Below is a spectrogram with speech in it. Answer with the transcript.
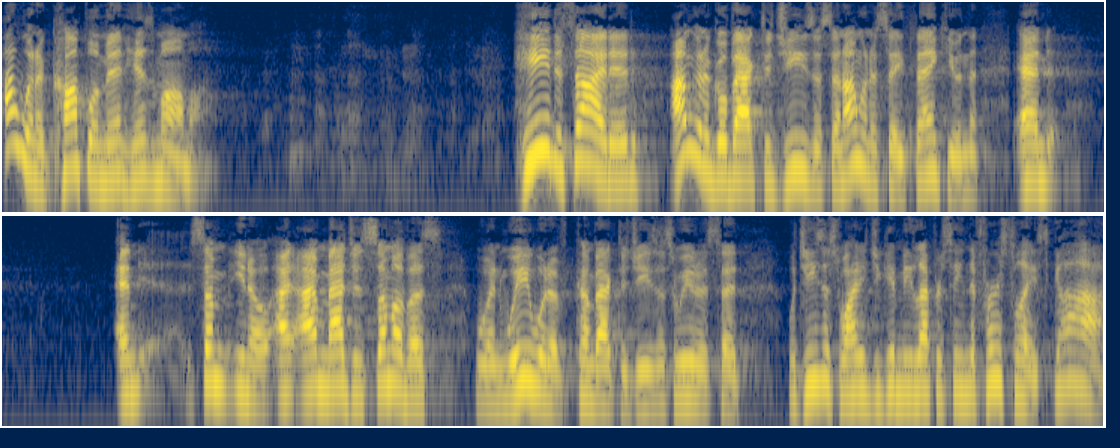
I want to compliment his mama. He decided, I'm going to go back to Jesus and I'm going to say thank you. And, and, and some, you know, I, I imagine some of us, when we would have come back to Jesus, we would have said, Well, Jesus, why did you give me leprosy in the first place? God.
